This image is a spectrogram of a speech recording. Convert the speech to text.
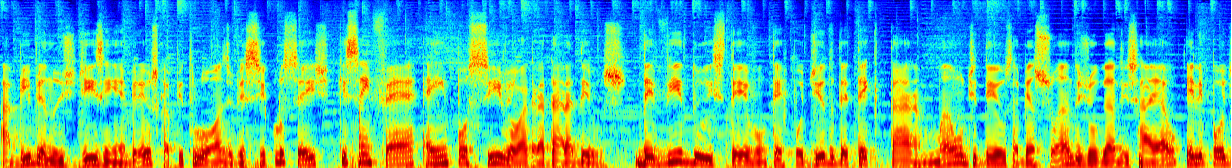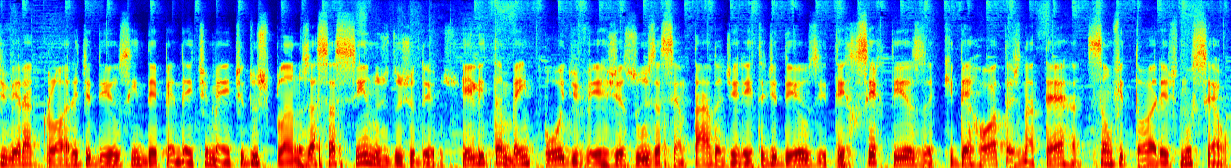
A Bíblia nos diz em Hebreus capítulo 11, versículo 6, que sem fé é impossível agradar a Deus. Devido Estevão ter podido detectar a mão de Deus abençoando e julgando Israel, ele pôde ver a glória de Deus independentemente dos planos assassinos dos judeus. Ele também pôde ver Jesus assentado à direita de Deus e ter certeza que derrotas na terra são vitórias no céu.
